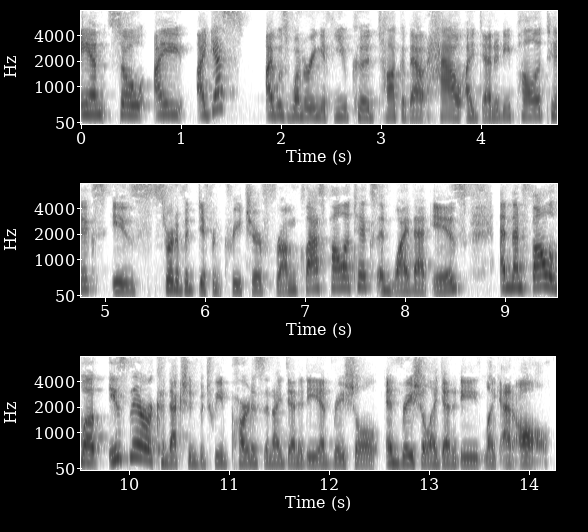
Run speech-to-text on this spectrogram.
and so I, I guess I was wondering if you could talk about how identity politics is sort of a different creature from class politics and why that is. And then follow up, is there a connection between partisan identity and racial and racial identity like at all?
